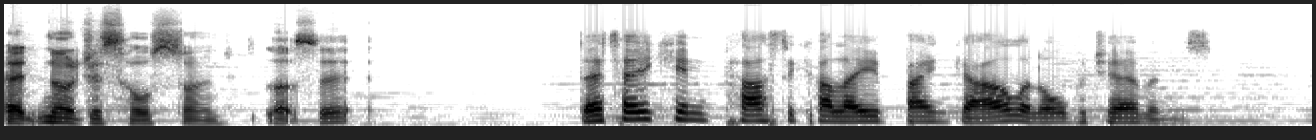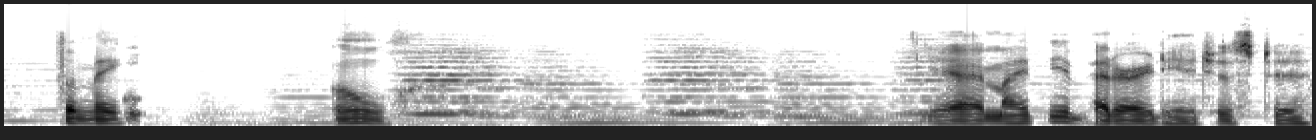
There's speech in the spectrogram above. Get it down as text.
Uh, no, just Holstein. That's it. They're taking Pas de Calais, Bengal, and all the Germans For me. Oh, Yeah, it might be a better idea just to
